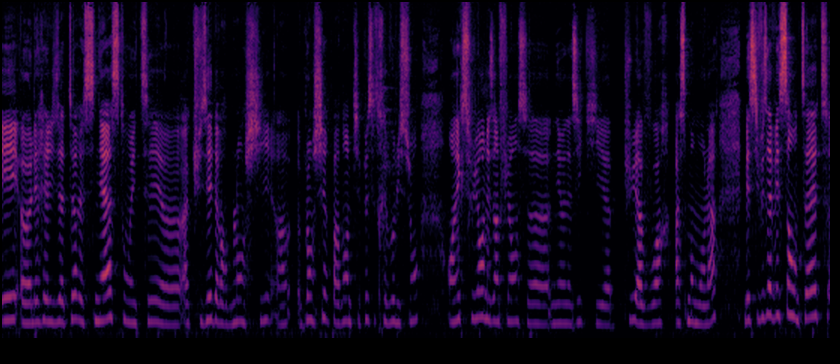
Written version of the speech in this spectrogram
Et les réalisateurs et cinéastes ont été accusés d'avoir blanchi, blanchir pardon, un petit peu cette révolution en excluant les influences néo-nazis qu'il y a pu avoir à ce moment-là. Mais si vous avez ça en tête,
